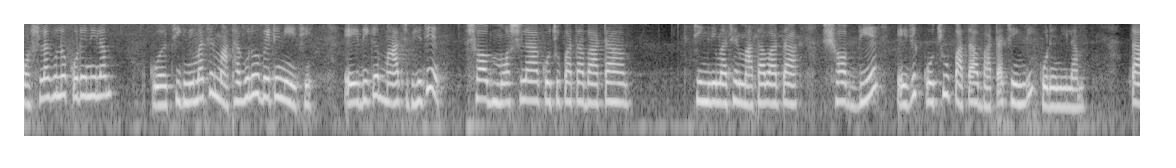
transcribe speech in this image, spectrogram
মশলাগুলো করে নিলাম। চিংড়ি মাছের মাথাগুলোও বেটে নিয়েছি। এইদিকে মাছ ভেজে সব মশলা, কচু পাতা বাটা, চিংড়ি মাছের মাথা বাটা সব দিয়ে এই যে কচু পাতা বাটা চিংড়ি করে নিলাম। তা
